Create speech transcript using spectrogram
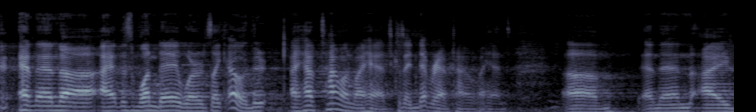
And then uh, I had this one day where it's like, oh, there, I have time on my hands because I never have time on my hands. Um, and then I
